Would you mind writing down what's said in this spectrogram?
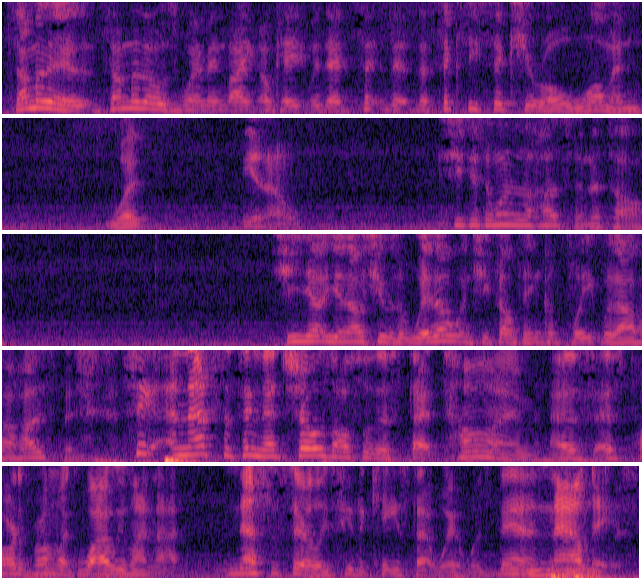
Some of the some of those women, like okay, with that the, the sixty six year old woman, would, you know, she just wanted a husband. That's all. She, you know, she was a widow and she felt incomplete without her husband. See, and that's the thing that shows also this that time as as part of the problem, like why we might not necessarily see the case that way it was then mm-hmm. nowadays,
